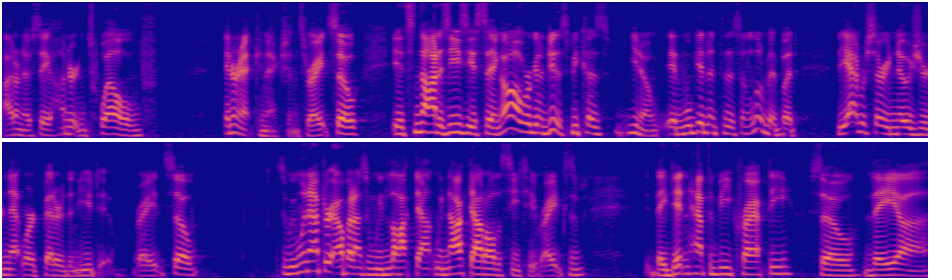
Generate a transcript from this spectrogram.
I don't know, say 112 internet connections, right? So it's not as easy as saying, oh, we're going to do this because, you know, and we'll get into this in a little bit, but the adversary knows your network better than you do, right? So, so we went after outbound and we locked down, we knocked out all the C2, right? Because they didn't have to be crafty, so they, uh,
